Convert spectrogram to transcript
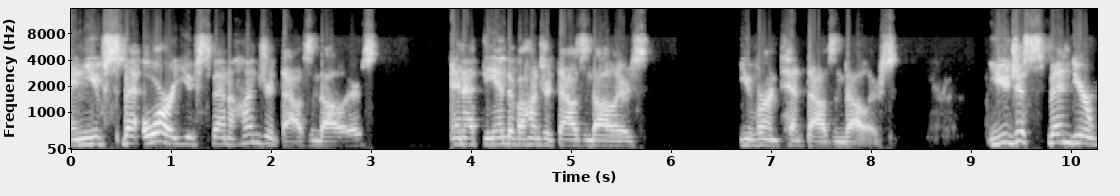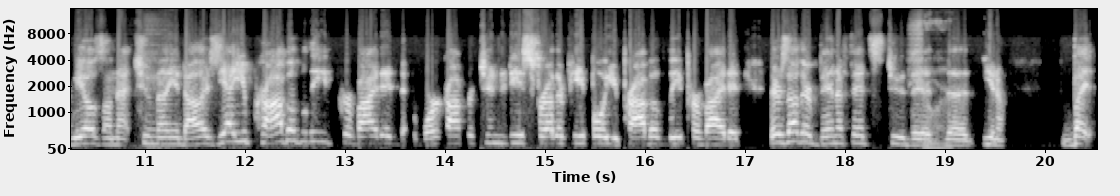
And you've spent, or you've spent a $100,000, and at the end of a $100,000, you've earned $10,000 you just spend your wheels on that $2 million. Yeah, you probably provided work opportunities for other people. You probably provided, there's other benefits to the, sure. the, you know, but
